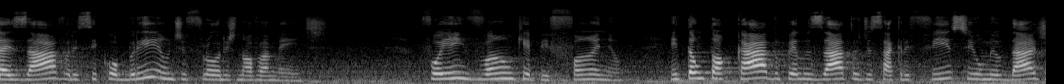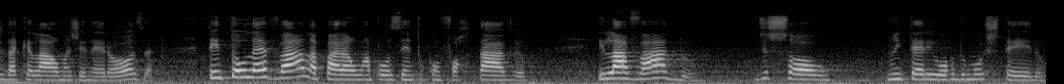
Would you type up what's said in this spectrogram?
as árvores se cobriam de flores novamente. Foi em vão que Epifânio, então tocado pelos atos de sacrifício e humildade daquela alma generosa, tentou levá-la para um aposento confortável e lavado de sol no interior do mosteiro,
